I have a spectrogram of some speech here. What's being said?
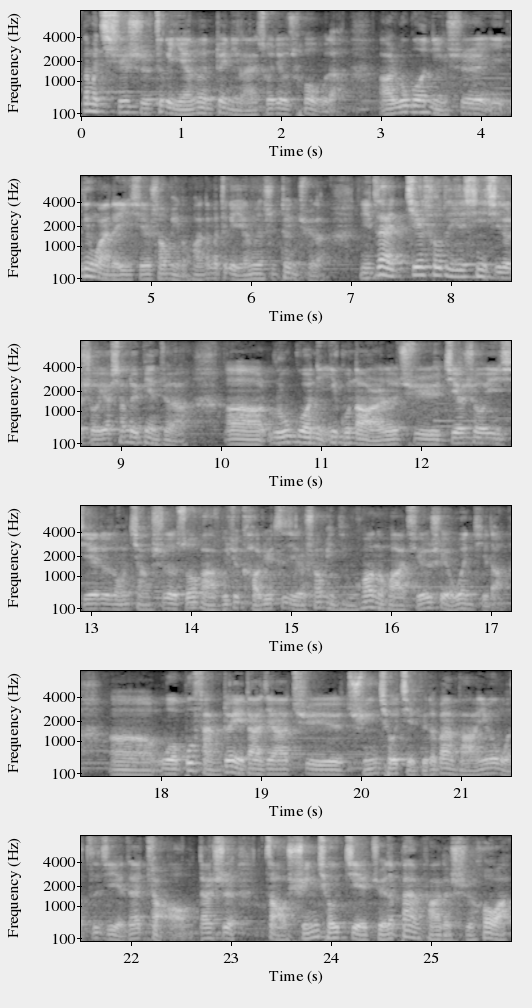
那么其实这个言论对你来说就是错误的啊。如果你是一另外的一些商品的话，那么这个言论是正确的。你在接收这些信息的时候要相对辩证啊。呃，如果你一股脑儿的去接收一些这种讲师的说法，不去考虑自己的商品情况的话，其实是有问题的。呃，我不反对大家去寻求解决的办法，因为我自己也在找，但是。找寻求解决的办法的时候啊，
